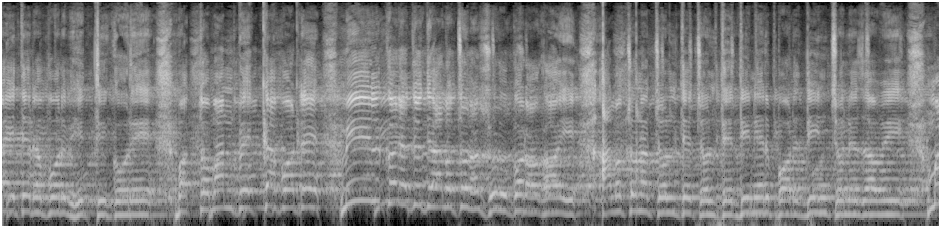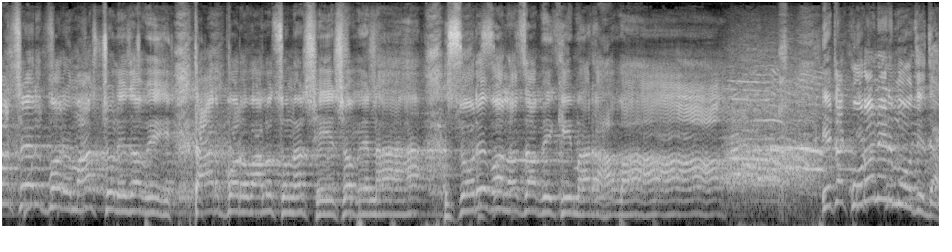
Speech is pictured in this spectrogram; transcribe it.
আয়াতের উপর ভিত্তি করে বর্তমান প্রেক্ষাপটে মিল করে যদি আলোচনা শুরু করা হয়, আলোচনা চলতে চলতে দিনের পর দিন চলে যাবে, মাসের পর মাস চলে যাবে তারপরও আলোচনা শেষ হবে না। জোরে বলা যাবে কি মার হাবা এটা কোরআনের মজেদা।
